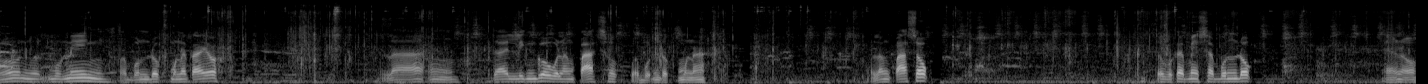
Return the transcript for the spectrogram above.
Yun, good morning. Pabundok muna tayo. Wala, mm, dahil linggo, walang pasok. Pabundok muna. Walang pasok. Ito ba kami sa bundok? Ayan o.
